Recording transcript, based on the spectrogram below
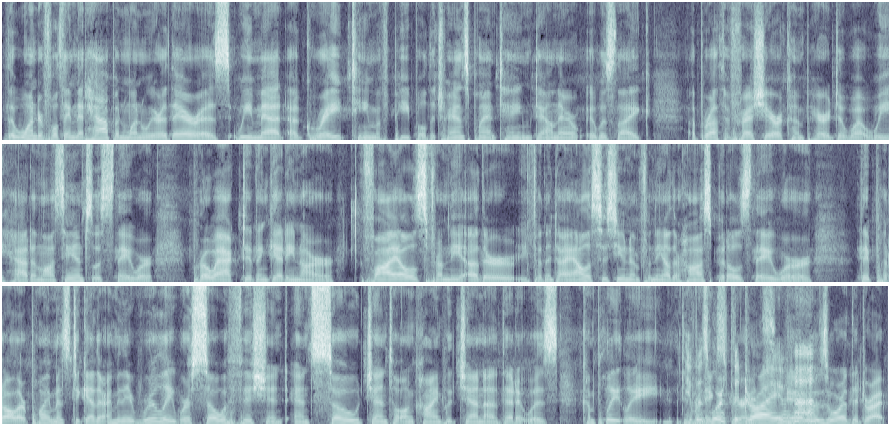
the wonderful thing that happened when we were there is we met a great team of people. The transplant team down there, it was like a breath of fresh air compared to what we had in Los Angeles. They were proactive in getting our files from the other, from the dialysis unit, from the other hospitals. They were they put all our appointments together. I mean, they really were so efficient and so gentle and kind with Jenna that it was completely It was worth the drive. It was worth the drive.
